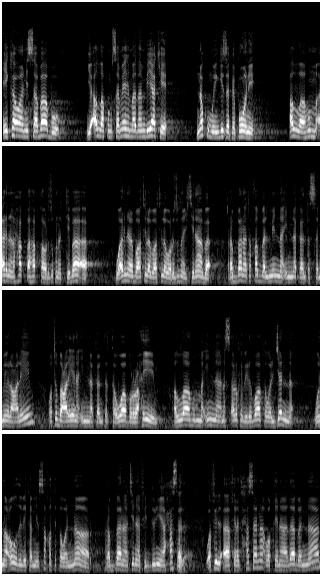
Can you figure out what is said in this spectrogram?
ikawa ni sababu ya Allah kumsamehe madhambi yake na kumuingiza peponi. Allahumma arina al-haqqa haqqan warzuqna ittibaa وأرنا الباطل باطلا وارزقنا اجتنابا ربنا تقبل منا إنك أنت السميع العليم. وتب علينا إنك أنت التواب الرحيم. اللهم إنا نسألك برضاك والجنة ونعوذ بك من سخطك والنار. ربنا آتنا في الدنيا حسنة وفي الآخرة حسنة وقنا عذاب النار.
